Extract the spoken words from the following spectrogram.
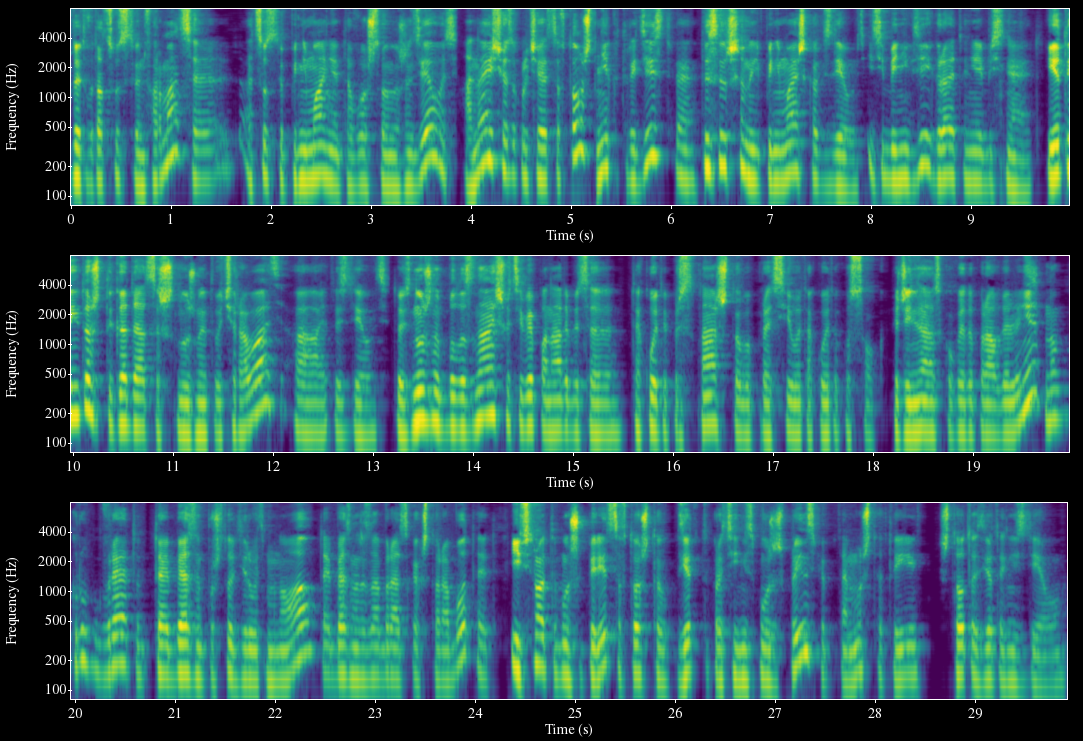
это вот отсутствие информации, отсутствие понимания того, что нужно делать, она еще заключается в том, что некоторые действия ты совершенно не понимаешь, как сделать, и тебе нигде игра это не объясняет. И это не то, что догадаться, что нужно этого очаровать, а это сделать. То есть нужно было знать, что тебе понадобится такой-то персонаж, чтобы пройти вот такой-то кусок. Я же не знаю, сколько это правда или нет, но, грубо говоря, ты обязан проштудировать мануал, ты обязан разобраться, как что работает, и все равно ты можешь упереться в то, что где-то ты пройти не сможешь в принципе, потому что ты что-то где-то не сделал.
